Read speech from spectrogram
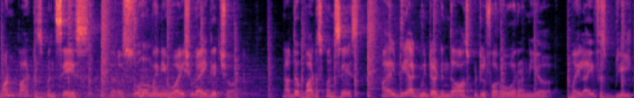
One participant says, There are so many, why should I get shot? Another participant says, I'll be admitted in the hospital for over a year. My life is bleak.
